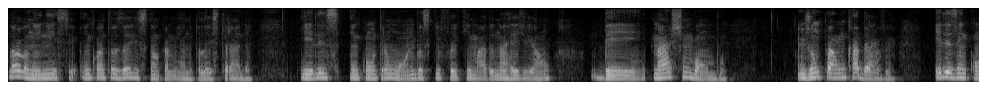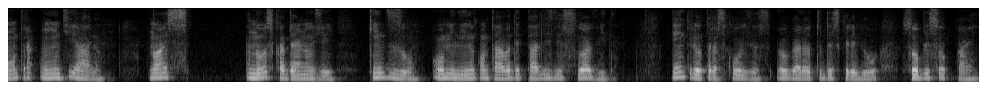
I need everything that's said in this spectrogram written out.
Logo no início, enquanto os dois estão caminhando pela estrada, eles encontram um ônibus que foi queimado na região de Machimbombo, junto a um cadáver. Eles encontram um diário. Nós, nos cadernos de Kinzu, o menino contava detalhes de sua vida. Dentre outras coisas, o garoto descreveu sobre seu pai,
